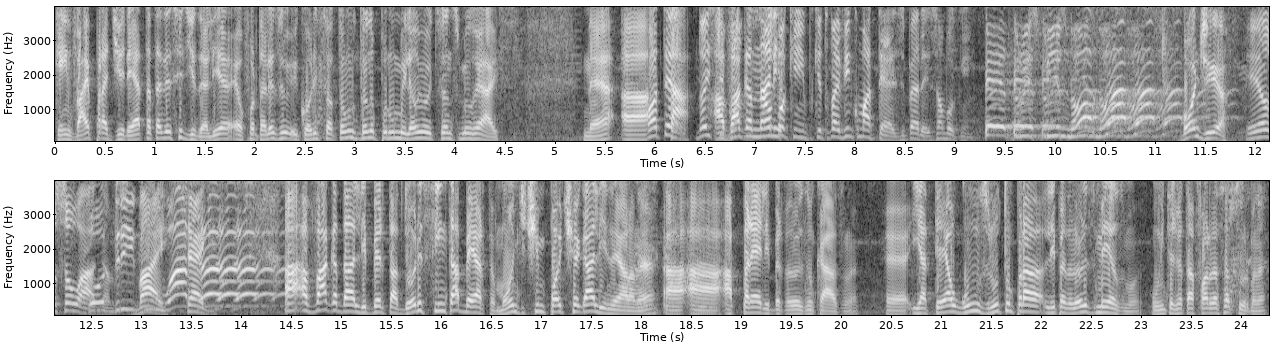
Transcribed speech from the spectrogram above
Quem vai pra direta tá decidida. Ali é, é o Fortaleza e o Corinthians só estão lutando por 1 milhão e 800 mil reais. Né? Ah, Potter, tá, dois a segundos, vaga na só um pouquinho, porque tu vai vir com uma tese. Pera aí, só um pouquinho. Pedro Espinosa. Bom dia. Eu sou o Adams. Rodrigo vai, Adams. segue. A, a vaga da Libertadores sim tá aberta. Um monte de time pode chegar ali nela, né? A, a- a pré-Libertadores, no caso, né? É, e até alguns lutam pra Libertadores mesmo. O Inter já tá fora dessa turma, né?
